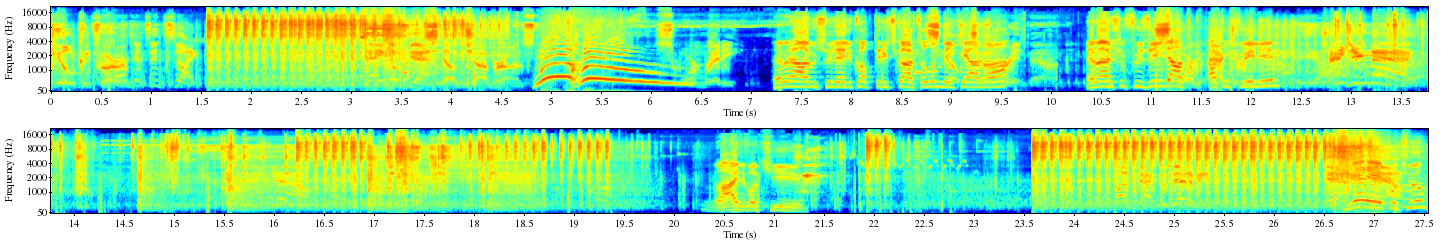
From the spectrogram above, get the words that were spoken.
Kill confirmed. Targets in sight. Tango down. Stealth chopper on Woohoo! swarm ready. Hemen abi şöyle helikopteri çıkartalım mekana. Hemen şu füzeyi de at- ateşleyelim. Haydi bakayım. Nereye koçum?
